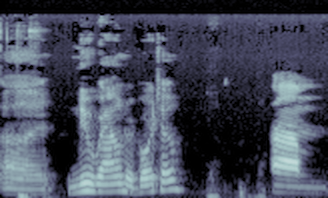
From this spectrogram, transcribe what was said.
Uh, new round, Roberto. Um.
